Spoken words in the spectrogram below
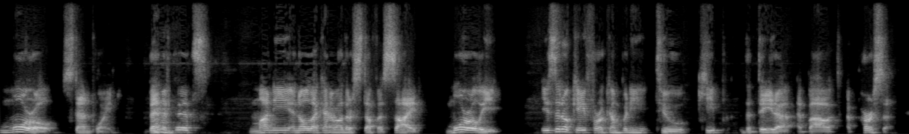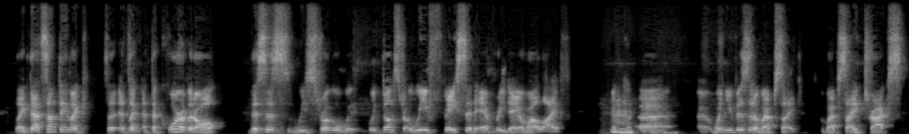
moral standpoint mm-hmm. benefits mm. money and all that kind of other stuff aside morally is it okay for a company to keep the data about a person like that's something like so it's like at the core of it all this is we struggle with we don't struggle we face it every day of our life Mhm. uh, uh, when you visit a website the website tracks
